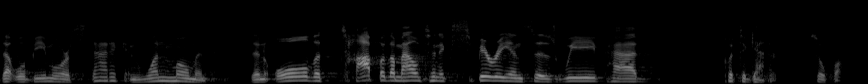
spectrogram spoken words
that will be more static in one moment than all the top of the mountain experiences we've had put together so far.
